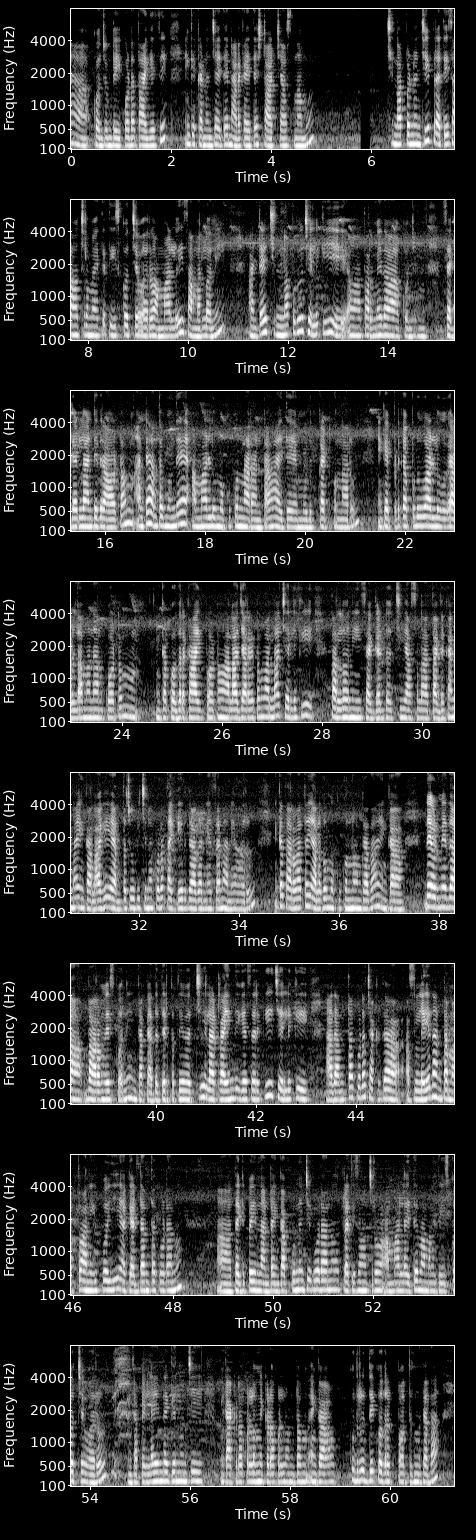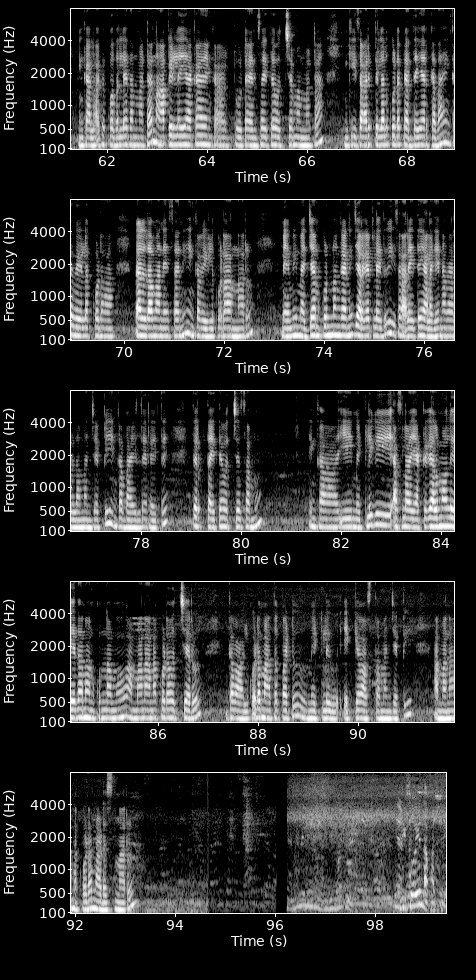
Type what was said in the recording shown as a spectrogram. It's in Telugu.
కొంచెం టీ కూడా తాగేసి ఇంక ఇక్కడ నుంచి అయితే నడక అయితే స్టార్ట్ చేస్తున్నాము. చిన్నప్పటి నుంచి ప్రతి సంవత్సరం అయితే తీసుకొచ్చేవారు అమ్మాళ్ళు ఈ సమ్మర్లోని. అంటే చిన్నప్పుడు చెల్లికి తల మీద కొంచెం సెగ్గడ్ లాంటిది రావటం. అంటే అంతకుముందే అమ్మాళ్ళు మొక్కుకున్నారంట అయితే ముడుపు కట్టుకున్నారు. ఇంకా ఎప్పటికప్పుడు వాళ్ళు వెళ్దామని అనుకోవటం ఇంకా కుదరక ఆగిపోవటం అలా జరగటం వల్ల చెల్లికి తల్లోని సెగ్గడ్డ వచ్చి అసలు తగ్గకుండా ఇంకా అలాగే ఎంత చూపించినా కూడా తగ్గేది కాదనేసి అని అనేవారు. ఇంకా తర్వాత ఎలాగో మొక్కుకున్నాం కదా ఇంకా దేవుడి మీద భారం వేసుకొని ఇంకా పెద్ద తిరుపతి వచ్చి ఇలా ట్రైన్ దిగేసరికి చెల్లికి అదంతా కూడా చక్కగా అసలు లేదంట మొత్తం అణిగిపోయి ఆ గడ్డ అంతా కూడాను తగ్గిపోయిందంట. ఇంకా అప్పటి నుంచి కూడాను ప్రతి సంవత్సరం అమ్మాళ్ళు అయితే మమ్మల్ని తీసుకొచ్చేవారు. ఇంకా పెళ్ళయిన దగ్గర నుంచి ఇంకా అక్కడ ఒకళ్ళం ఇక్కడ ఒకళ్ళు ఉంటాం. ఇంకా కుదురుద్ది కుదరకపోతుంది కదా. ఇంకా అలాగ కుదరలేదనమాట నా పెళ్ళయ్యాక ఇంకా టూ టైమ్స్ అయితే వచ్చామన్నమాట. ఇంక ఈసారి పిల్లలు కూడా పెద్ద అయ్యారు కదా ఇంకా వీళ్ళకి కూడా వెళ్దాం అనేసి అని ఇంకా వీళ్ళు కూడా అన్నారు. మేము ఈ మధ్య అనుకుంటున్నాం కానీ జరగట్లేదు. ఈసారి అయితే ఎలాగైనా వెళ్దామని చెప్పి ఇంకా బయలుదేరి అయితే తిరుపతి అయితే వచ్చేసాము. ఇంకా ఈ మెట్లు ఇవి అసలు ఎక్కగలమో లేదని అనుకున్నాము. అమ్మ నాన్న కూడా వచ్చారు. ఇంకా వాళ్ళు కూడా మాతో పాటు మెట్లు ఎక్కే వస్తామని చెప్పి అమ్మ నాన్న కూడా నడుస్తున్నారు. ఫస్ట్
